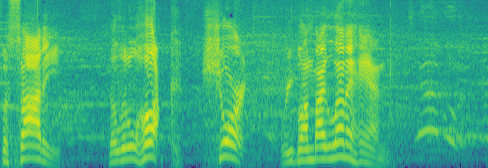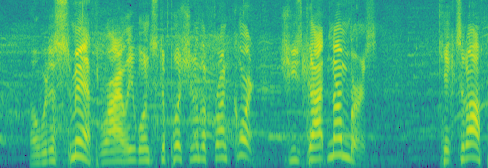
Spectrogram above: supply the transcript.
Fasati. The little hook. Short. Rebound by Lenahan. Over to Smith. Riley wants to push into the front court. She's got numbers. Kicks it off.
